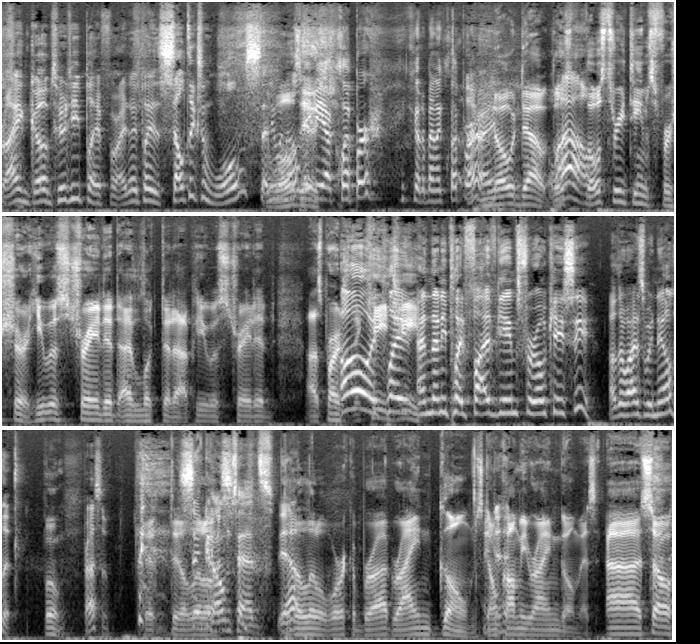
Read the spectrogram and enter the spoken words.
Ryan Gomes, who did he play for? I know he played the Celtics and Wolves. Anyone Wolves, else? Maybe a Clipper. He could have been a Clipper. No doubt. Those, Wow. those three teams for sure. He was traded. I looked it up. He was traded as part of Oh, the he KG. played, and then he played five games for OKC. Otherwise, we nailed it. Boom. Impressive. Did, did a Sick little. Gomes heads. Did a little work abroad. Ryan Gomes. Don't call me Ryan Gomez. Uh, so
